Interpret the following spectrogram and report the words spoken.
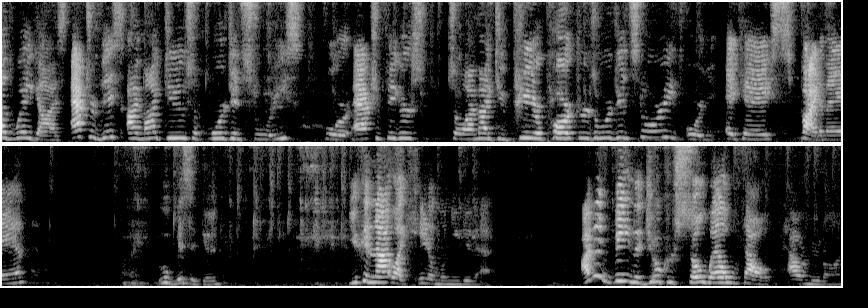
By the way, guys, after this, I might do some origin stories for action figures. So I might do Peter Parker's origin story, or aka Spider-Man. Ooh, this is good. You cannot like hit him when you do that. I've been beating the Joker so well without power move on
